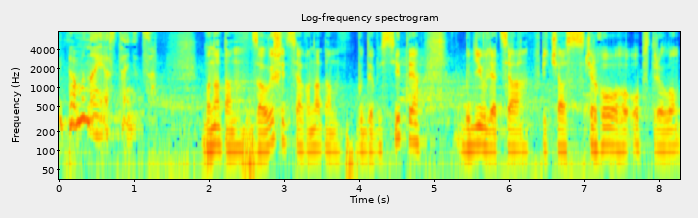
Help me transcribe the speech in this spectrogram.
І там вона і останеться. Вона там залишиться, вона там буде висіти. Будівля ця під час чергового обстрілу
